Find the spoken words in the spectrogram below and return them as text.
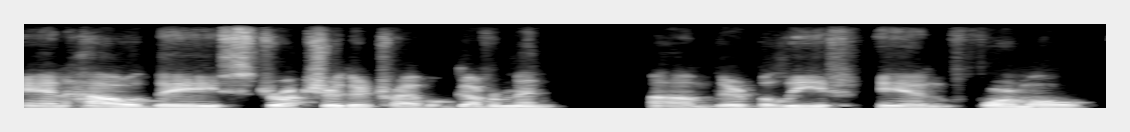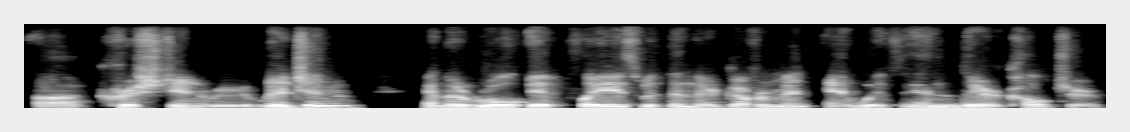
and how they structure their tribal government, um, their belief in formal uh, Christian religion, and the role it plays within their government and within their culture.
